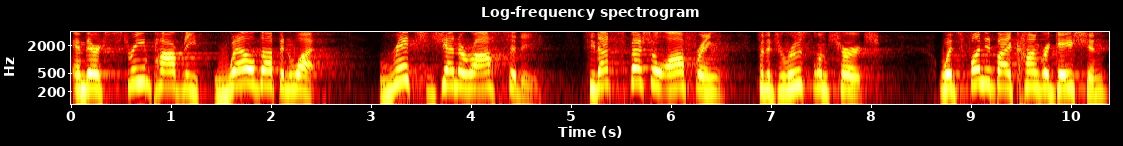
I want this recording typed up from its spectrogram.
and their extreme poverty welled up in what? Rich generosity. See, that special offering for the Jerusalem church was funded by a congregation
